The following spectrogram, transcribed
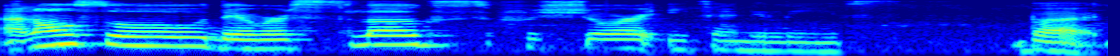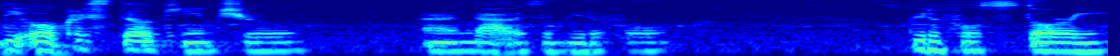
and also, there were slugs for sure eating the leaves. But the okra still came through, And that was a beautiful beautiful story.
